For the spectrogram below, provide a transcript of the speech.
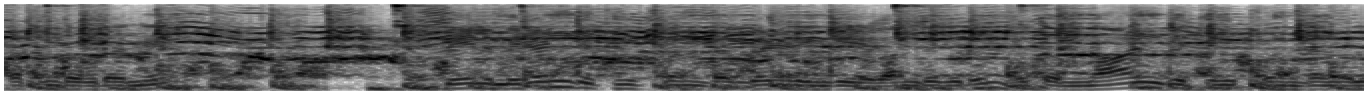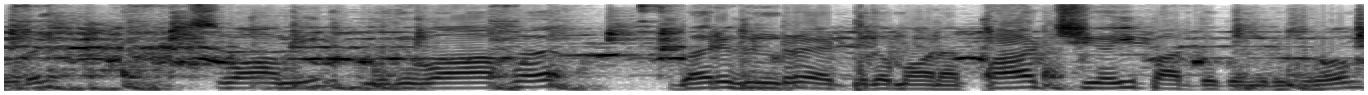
கடந்தவுடனே மேலும் இரண்டு தீப்பந்தங்கள் இங்கே வந்துவிடும் மொத்தம் நான்கு தீப்பந்தங்களுடன் சுவாமி மெதுவாக வருகின்ற அற்புதமான காட்சியை பார்த்து கொண்டிருக்கிறோம்.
